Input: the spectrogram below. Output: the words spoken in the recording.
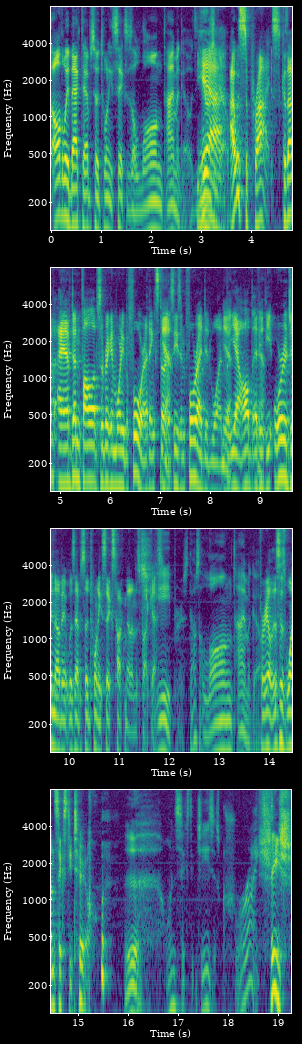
All the way back to episode twenty six is a long time ago. Years Yeah, ago. I was surprised because I've I've done follow ups of Rick and Morty before. I think start Yeah. of season four I did one, Yeah. but yeah, all I think Yeah. the origin of it was episode twenty six talking about on this podcast. Jeepers, that was a long time ago. For real, this is one sixty two. Ugh, one sixty. Jesus Christ. Sheesh.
